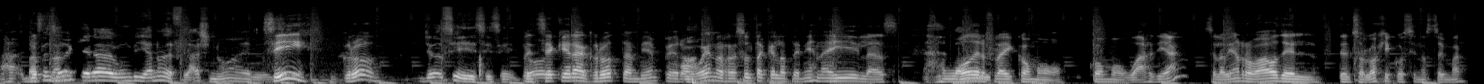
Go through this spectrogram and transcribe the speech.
Ajá, yo pensaba que era un villano de Flash, ¿no? Sí, Grodd. Yo sí, sí, sí. Pensé que era Grodd también, pero ah. bueno, resulta que lo tenían ahí las Butterfly como, como guardián. Se lo habían robado del, zoológico, si no estoy mal.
